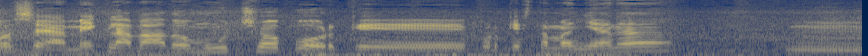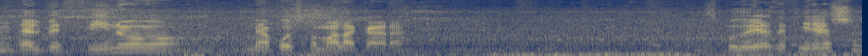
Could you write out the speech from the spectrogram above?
O sea, me he clavado mucho porque, porque esta mañana mm, el vecino me ha puesto mala cara. ¿Podrías decir eso?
